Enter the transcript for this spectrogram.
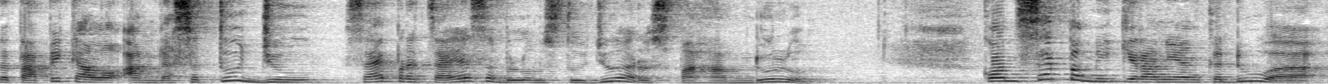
Tetapi kalau Anda setuju, saya percaya sebelum setuju harus paham dulu. Konsep pemikiran yang kedua,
